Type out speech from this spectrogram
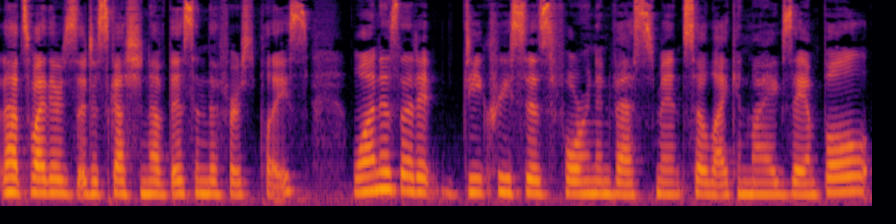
That's why there's a discussion of this in the first place. One is that it decreases foreign investment. So, like in my example,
